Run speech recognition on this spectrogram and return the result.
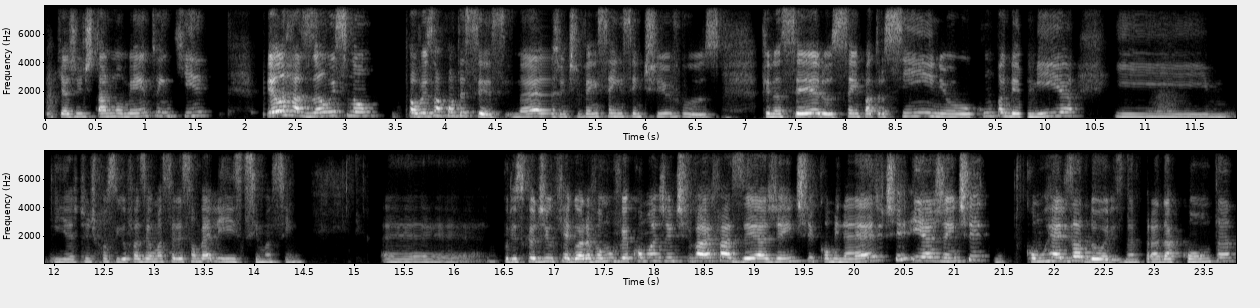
Porque a gente está no momento em que pela razão isso não talvez não acontecesse, né? A gente vem sem incentivos financeiros, sem patrocínio, com pandemia e, e a gente conseguiu fazer uma seleção belíssima, assim. É, por isso que eu digo que agora vamos ver como a gente vai fazer a gente como Inédit e a gente como realizadores, né? Para dar conta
